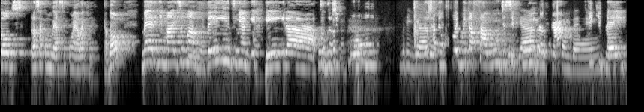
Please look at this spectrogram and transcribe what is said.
todos para essa conversa com ela aqui, tá bom? Marilyn, mais uma vez, minha guerreira, tudo de bom. Obrigada. Deus te abençoe, muita saúde, Obrigada, se cuida, tá? Também. Fique bem.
